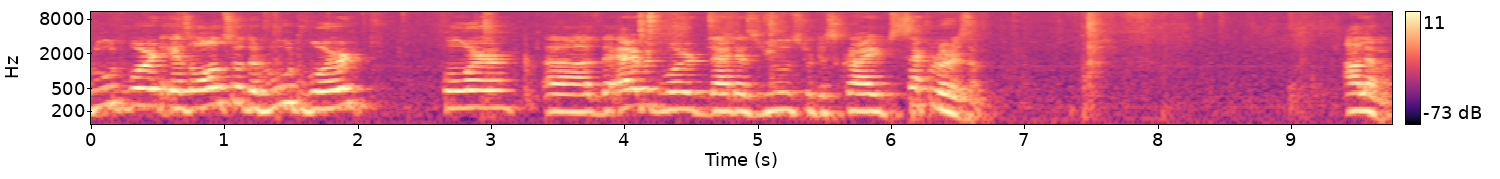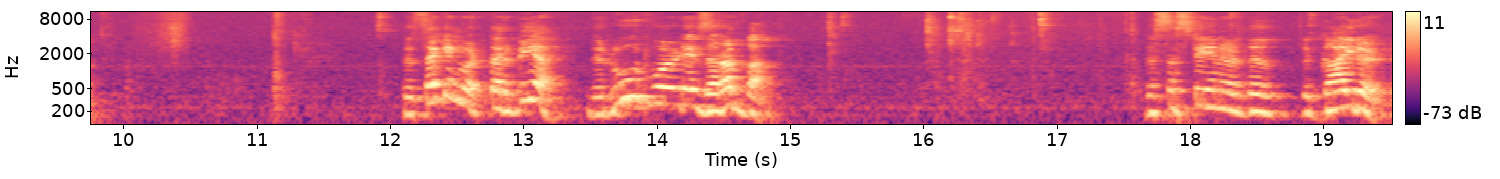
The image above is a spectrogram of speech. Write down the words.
root word is also the root word for uh, the Arabic word that is used to describe secularism. Alama. The second word, tarbiyah, the root word is rabba, the sustainer, the, the guider.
